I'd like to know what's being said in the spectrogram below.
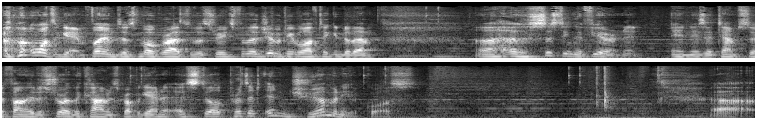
Once again, flames and smoke rise through the streets, for the German people have taken to them. Uh, assisting the Fuhrer in, in, his attempts to finally destroy the communist propaganda is still present in Germany, of course. Uh,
